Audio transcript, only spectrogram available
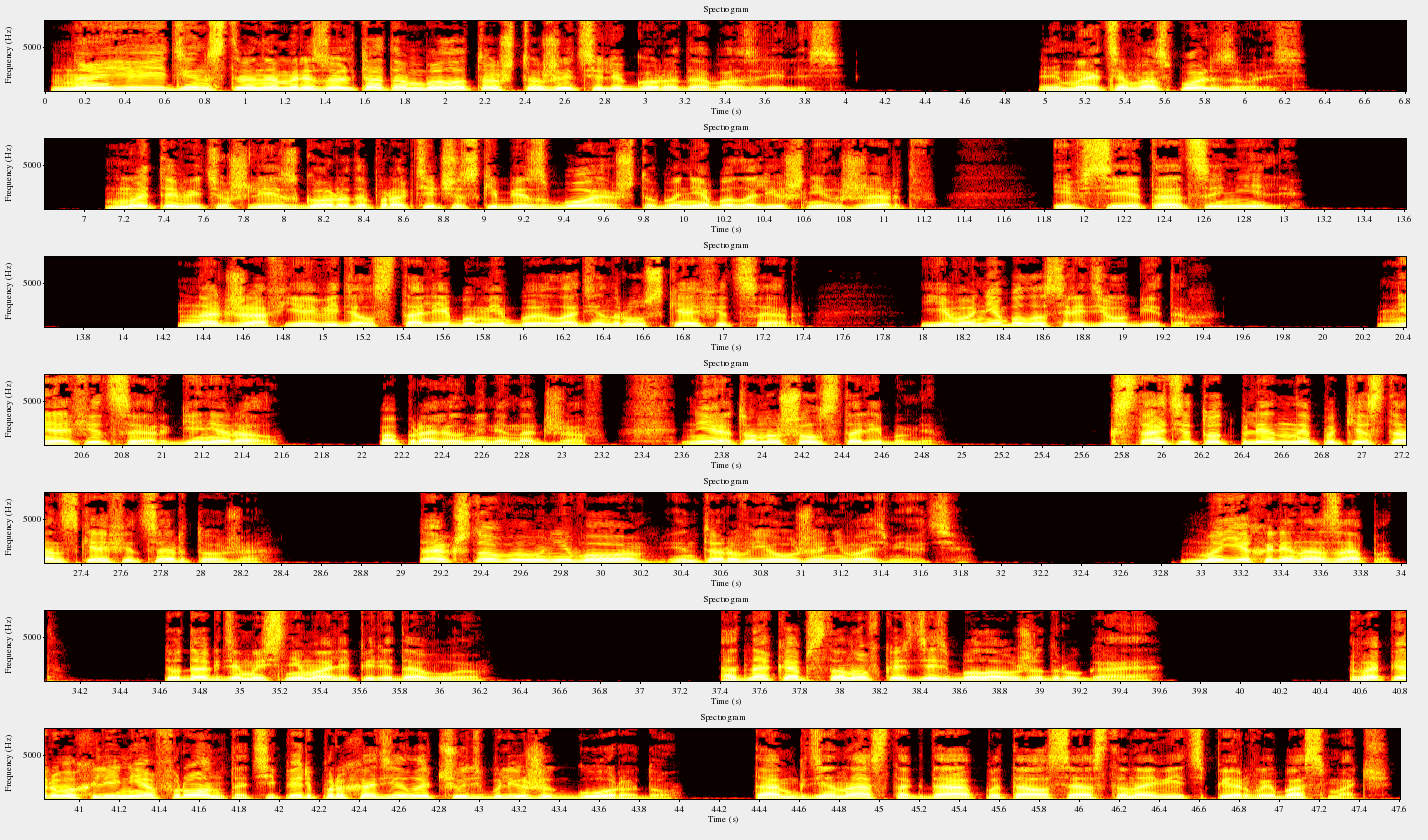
Но ее единственным результатом было то, что жители города обозлились. И мы этим воспользовались. Мы-то ведь ушли из города практически без боя, чтобы не было лишних жертв. И все это оценили. Наджав, я видел, с талибами был один русский офицер. Его не было среди убитых? Не офицер, генерал, — поправил меня Наджав. Нет, он ушел с талибами. Кстати, тот пленный пакистанский офицер тоже. Так что вы у него интервью уже не возьмете. Мы ехали на запад, туда, где мы снимали передовую. Однако обстановка здесь была уже другая. Во-первых, линия фронта теперь проходила чуть ближе к городу, там, где нас тогда пытался остановить первый басмач.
